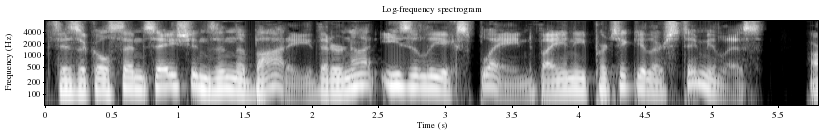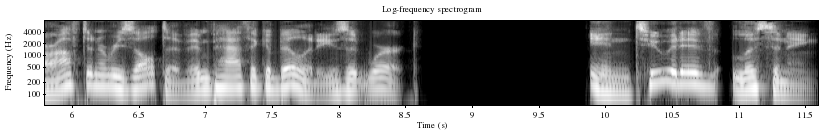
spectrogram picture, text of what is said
Physical sensations in the body that are not easily explained by any particular stimulus are often a result of empathic abilities at work. Intuitive listening.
